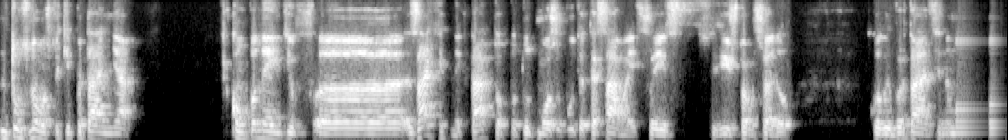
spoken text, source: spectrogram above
Ну, Тут знову ж таки питання компонентів е, західних, так? Тобто тут може бути те саме, що і зі Storm Shadow, коли британці не можуть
